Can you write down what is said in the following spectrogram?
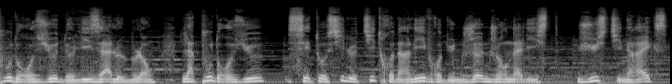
Poudre aux yeux de Lisa Leblanc. La poudre aux yeux, c'est aussi le titre d'un livre d'une jeune journaliste, Justine Rex,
